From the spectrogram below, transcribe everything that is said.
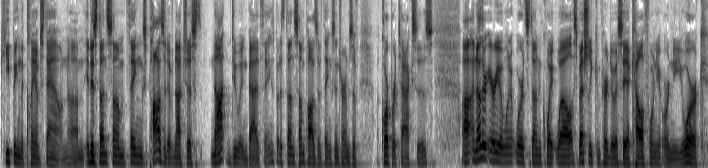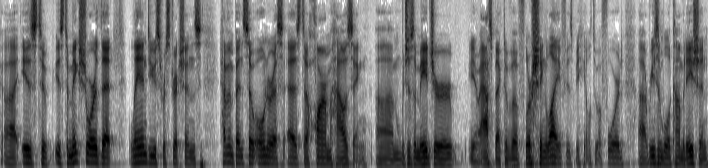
keeping the clamps down. Um, it has done some things positive, not just not doing bad things, but it's done some positive things in terms of corporate taxes. Uh, another area it, where it's done quite well, especially compared to, say, a California or New York, uh, is to is to make sure that land use restrictions haven't been so onerous as to harm housing, um, which is a major you know aspect of a flourishing life is being able to afford uh, reasonable accommodation.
